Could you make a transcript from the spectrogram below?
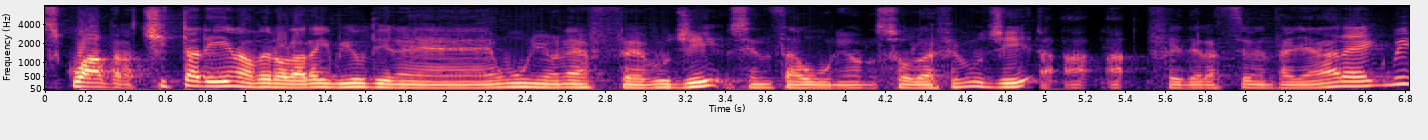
squadra cittadina, ovvero la Rugby Union FVG, senza Union, solo FVG, a, a Federazione Italiana Rugby,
